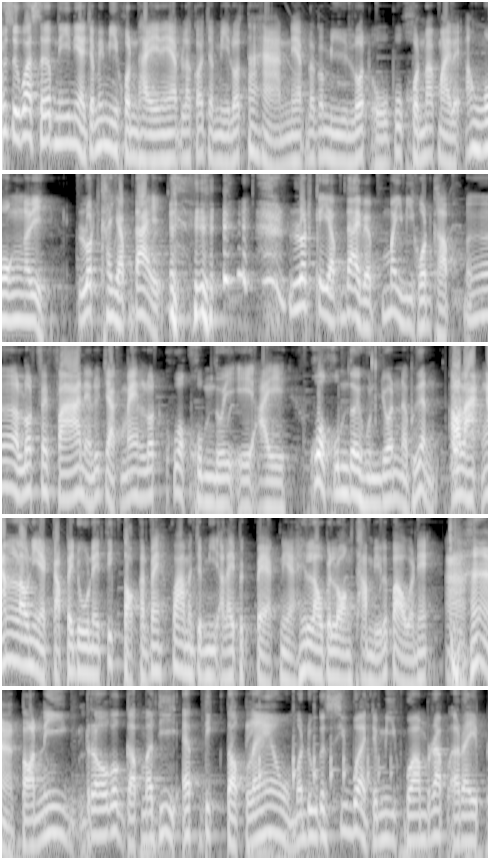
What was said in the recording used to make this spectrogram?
รู้สึกว่าเซิร์ฟนี้เนี่ยจะไม่มีคนไทยนะครับแล้วก็จะมีรถทหารนะครับแล้วก็มีรถโอ้ผู้คนมากมายเลย เอางงอะดิรถขยับได้ รถขยับได้แบบไม่มีคนขับ เออรถไฟฟ้าเนี่ยรู้จักไหมรถควบคุมโดย AI ควบคุมโดยหุ่นยนต์นะเพื่อน เอาละงั้นเราเนี่ยกลับไปดูใน Tik t o อกกันไหมว่ามันจะมีอะไรแปลกๆเนี่ยให้เราไปลองทำอีกหรือเปล่าวันนี้อ่าฮะตอนนี้เราก็กลับมาที่แอป Tik t o อกแล้ว มาดูกันซิว่าจะมีความลับอะไรแป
